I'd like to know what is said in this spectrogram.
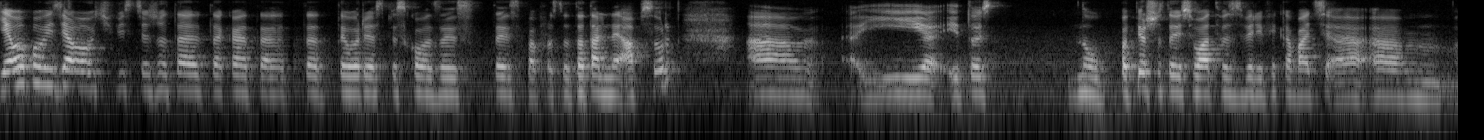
Ja bym powiedziała oczywiście, że ta, taka ta, ta teoria spiskowa to jest, to po prostu totalny absurd. I, to jest, no, po pierwsze, to jest łatwo zweryfikować. Um,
